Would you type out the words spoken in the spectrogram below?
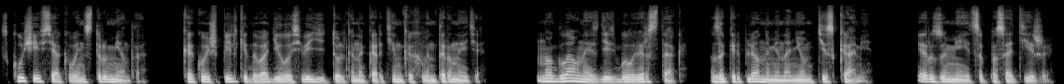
с кучей всякого инструмента, какой шпильке доводилось видеть только на картинках в интернете. Но главное здесь был верстак, закрепленными на нем тисками. И, разумеется, пассатижи.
